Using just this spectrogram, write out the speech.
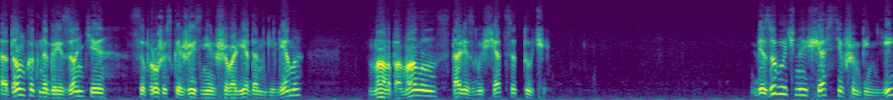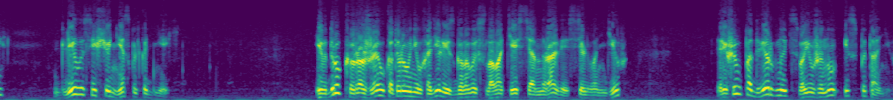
О том, как на горизонте супружеской жизни шевалье Дангелема мало-помалу стали сгущаться тучи. Безоблачное счастье в Шампиньи длилось еще несколько дней. И вдруг Роже, у которого не уходили из головы слова тестя о нраве Сильвандир, решил подвергнуть свою жену испытанию.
